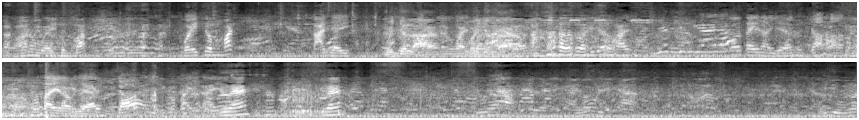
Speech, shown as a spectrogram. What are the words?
Đó nó quay cung bách quay cơm bắt tại gì? Quay trở lại, quay trở lại. quay trở lại có tay nào ăn thịt chó hả? Có tay nào dạ chó. Gì có tay này chú má chú má vui ha buổi vui nó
